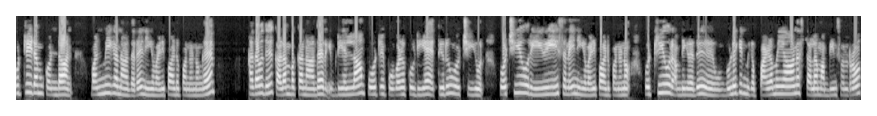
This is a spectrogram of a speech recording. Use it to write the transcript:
புற்றிடம் கொண்டான் வன்மீகநாதரை நீங்க வழிபாடு பண்ணணுங்க. அதாவது கடம்பக்கநாதர் இப்படி எல்லாம் போற்றி புகழக்கூடிய திருவொற்றியூர் ஒற்றியூர் ஈசனை நீங்க வழிபாடு பண்ணணும். ஒற்றியூர் அப்படிங்கிறது உலகின் மிக பழமையான ஸ்தலம் அப்படின்னு சொல்கிறோம்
